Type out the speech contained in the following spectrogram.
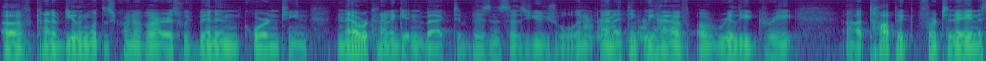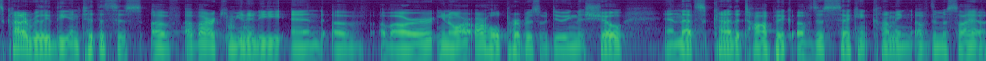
of kind of dealing with this coronavirus. We've been in quarantine. Now we're kind of getting back to business as usual. And, and I think we have a really great uh, topic for today. And it's kind of really the antithesis of, of our community and of, of our, you know, our, our whole purpose of doing this show. And that's kind of the topic of the second coming of the Messiah,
